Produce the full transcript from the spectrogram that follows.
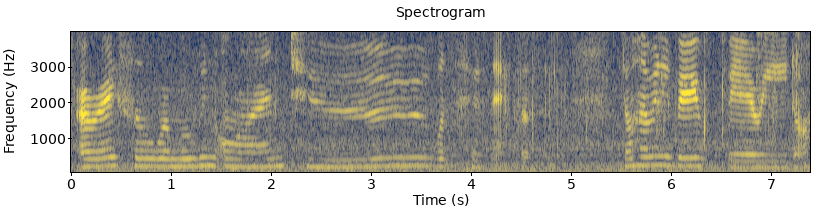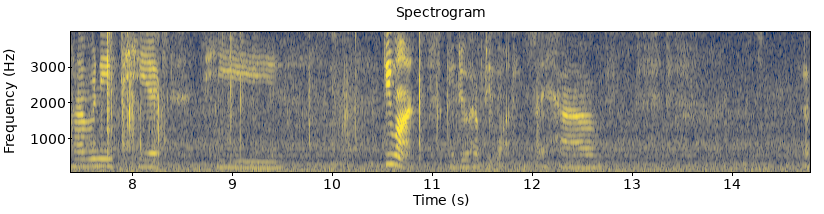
Alright, so we're moving on to what's who's next? Let's see. Don't have any very very don't have any TXTs. D1s. I do have D1s. I have a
